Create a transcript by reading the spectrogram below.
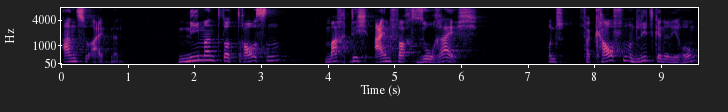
anzueignen. Niemand dort draußen macht dich einfach so reich. Und Verkaufen und Lead-Generierung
